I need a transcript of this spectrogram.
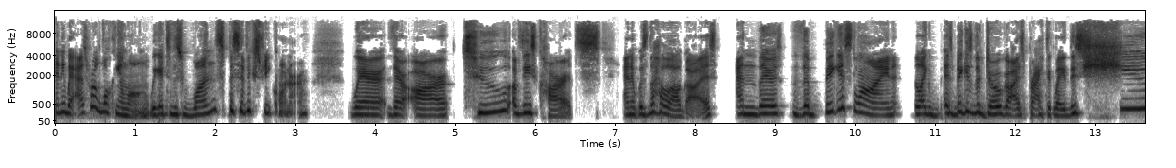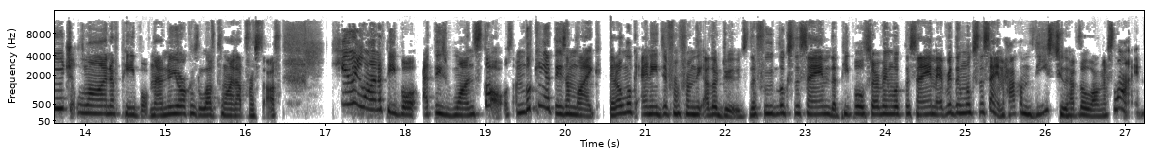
Anyway, as we're walking along, we get to this one specific street corner where there are two of these carts and it was the halal guys. And there's the biggest line, like as big as the dough guys practically, this huge line of people. Now, New Yorkers love to line up for stuff. Huge line of people at these one stalls. I'm looking at these, I'm like, they don't look any different from the other dudes. The food looks the same, the people serving look the same, everything looks the same. How come these two have the longest line?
